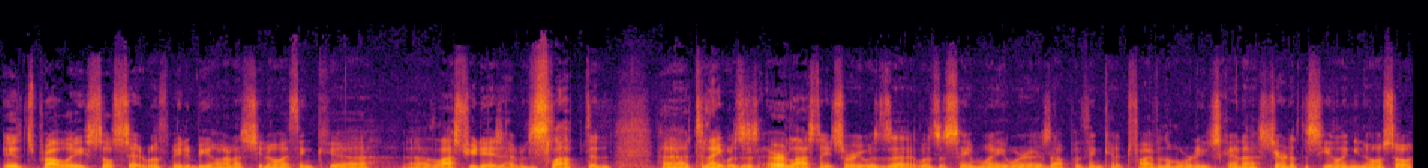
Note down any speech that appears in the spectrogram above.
It's probably still sitting with me to be honest. You know, I think uh, the last few days I haven't slept, and uh, tonight was or last night, sorry, was uh, was the same way. Where I was up, I think at five in the morning, just kind of staring at the ceiling. You know, so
